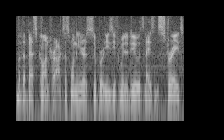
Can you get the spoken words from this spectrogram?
the best contracts. This one here is super easy for me to do. It's nice and straight.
